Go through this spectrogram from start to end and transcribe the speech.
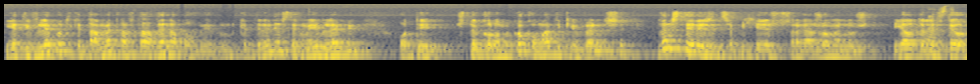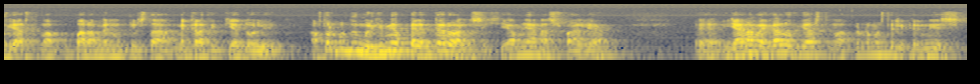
γιατί βλέπει ότι και τα μέτρα αυτά δεν αποδίδουν και την ίδια στιγμή βλέπει ότι στο οικονομικό κομμάτι η κυβέρνηση δεν στηρίζει τις επιχειρήσεις τους εργαζόμενους για το τελευταίο διάστημα που παραμένουν κλειστά με κρατική εντολή. Αυτό λοιπόν δημιουργεί μια περαιτέρω ανησυχία, μια ανασφάλεια. Ε, για ένα μεγάλο διάστημα, πρέπει να είμαστε ειλικρινείς,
